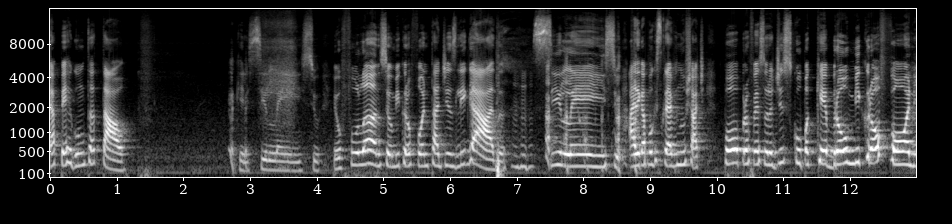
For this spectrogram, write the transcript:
a pergunta tal. Aquele silêncio. Eu, fulano, seu microfone tá desligado. Silêncio. Aí daqui a pouco escreve no chat. Pô, professora, desculpa, quebrou o microfone.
